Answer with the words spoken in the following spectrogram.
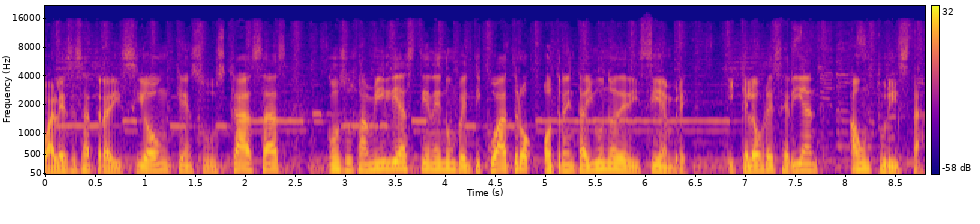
¿Cuál es esa tradición que en sus casas, con sus familias, tienen un 24 o 31 de diciembre y que le ofrecerían a un turista?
